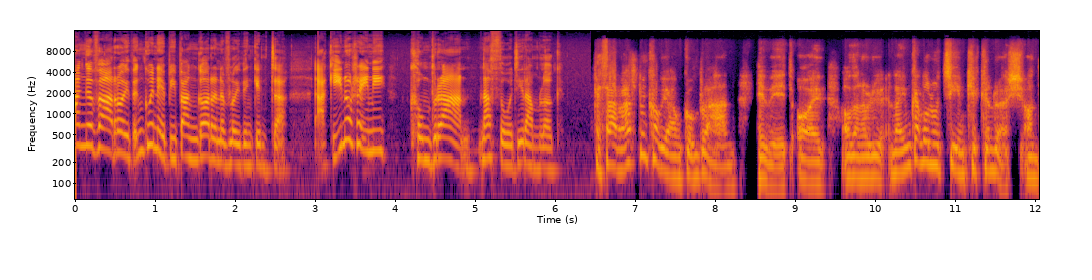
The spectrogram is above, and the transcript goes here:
anghyfarwydd yn gwynebu Bangor yn y flwyddyn gyntaf, ac un o rheini, Cwmbran, na ddod i'r amlwg. Peth arall dwi'n cofio am Gwm Bran hefyd oedd, oedden nhw, na i'm galw nhw tîm kick and rush, ond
